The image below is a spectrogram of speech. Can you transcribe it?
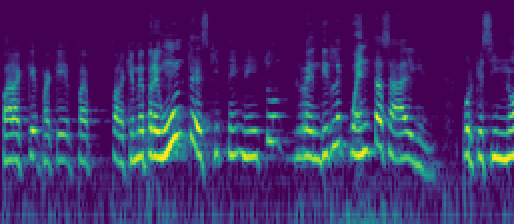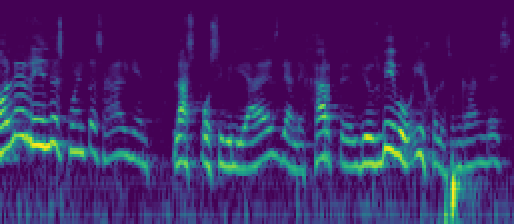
para que, para que, para, que me preguntes, que necesito rendirle cuentas a alguien, porque si no le rindes cuentas a alguien, las posibilidades de alejarte del Dios vivo, híjole, son grandes,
